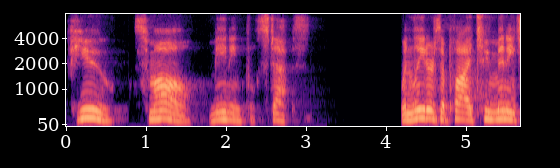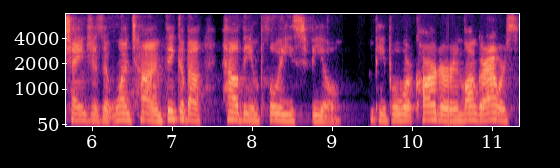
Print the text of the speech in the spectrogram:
few, small, meaningful steps. When leaders apply too many changes at one time, think about how the employees feel. People work harder and longer hours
